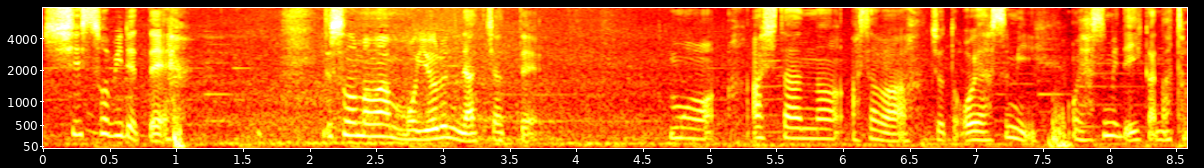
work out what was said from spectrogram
しそびれて でそのままもう夜になっちゃってもう明日の朝はちょっとお休みお休みでいいかなと。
